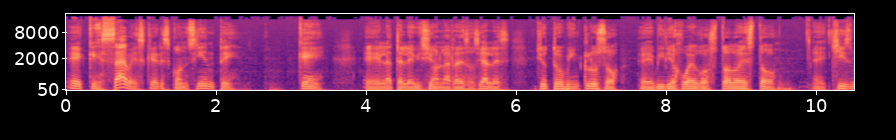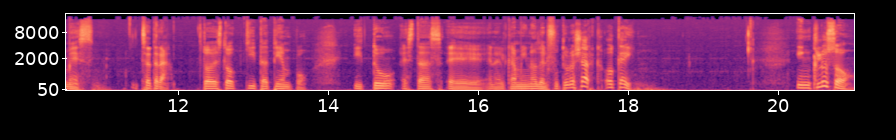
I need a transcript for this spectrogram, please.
eh, que sabes que eres consciente que eh, la televisión, las redes sociales, YouTube, incluso videojuegos, todo esto eh, chismes, etcétera. Todo esto quita tiempo y tú estás eh, en el camino del futuro Shark. Ok. Incluso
